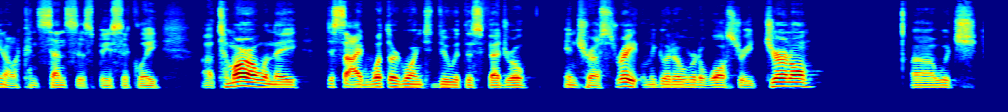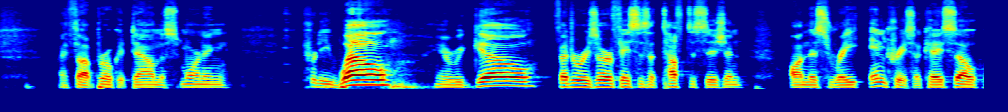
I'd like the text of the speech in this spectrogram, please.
you know a consensus basically uh, tomorrow when they decide what they're going to do with this federal interest rate. Let me go over to Wall Street Journal, uh, which I thought broke it down this morning pretty well. Here we go. Federal Reserve faces a tough decision on this rate increase. Okay. So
